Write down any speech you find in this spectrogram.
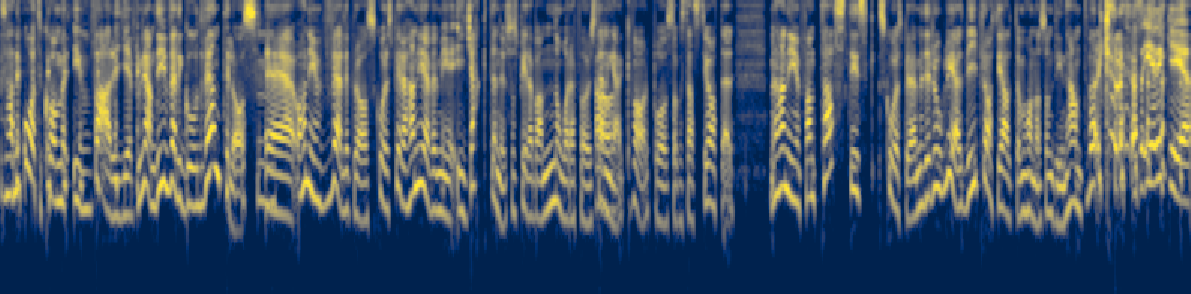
så han återkommer i varje program. Det är en väldigt god vän till oss. Mm. Eh, och han är en väldigt bra skådespelare. Han är även med i Jakten nu som spelar bara några föreställningar ja. kvar på Stockholms stadsteater. Men han är en fantastisk skådespelare. Men det roliga är att vi pratar ju alltid om honom som din hantverkare. Alltså Erik är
